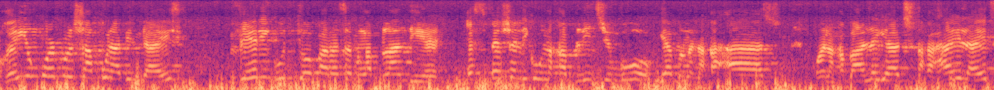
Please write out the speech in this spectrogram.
Okay, yung purple shampoo natin guys, very good to para sa mga blonde hair, especially kung naka-bleach yung buhok. Yan, mga naka-ash, mga naka-balayage, naka-highlights.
